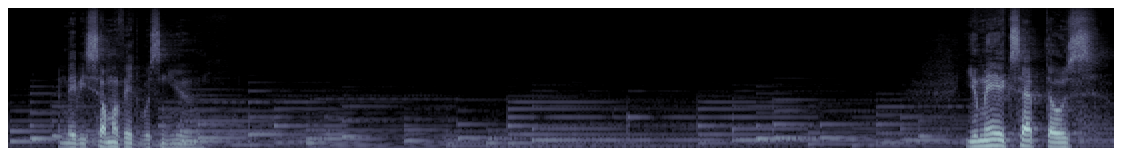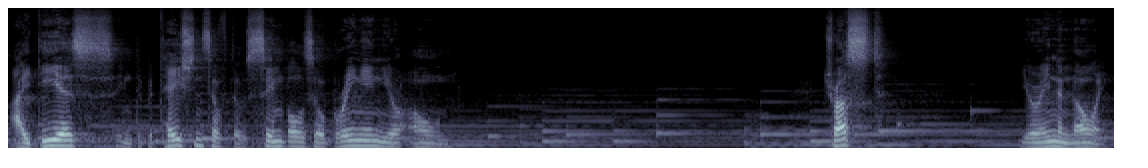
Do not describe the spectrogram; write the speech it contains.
and maybe some of it was new. You may accept those ideas, interpretations of those symbols, or bring in your own. Trust your inner knowing.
